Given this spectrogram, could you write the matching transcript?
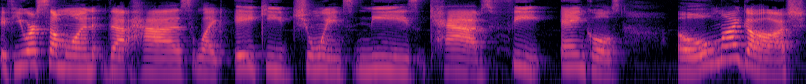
if you are someone that has like achy joints, knees, calves, feet, ankles, oh my gosh,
